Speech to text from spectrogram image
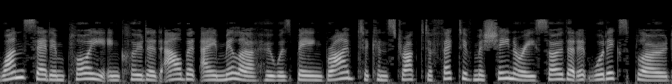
One said employee included Albert A. Miller who was being bribed to construct defective machinery so that it would explode.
